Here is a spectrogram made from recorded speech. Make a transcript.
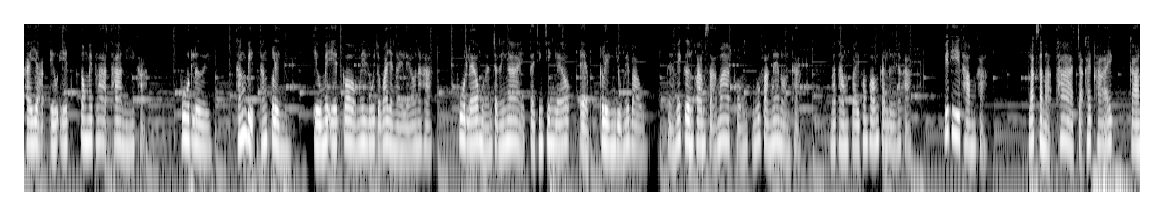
ใครอยาก LS ต้องไม่พลาดท่านี้ค่ะ พูดเลย ทั้งบิดทั้งเกร็งเอวไม่เอสก็ไม่รู้จะว่ายังไงแล้วนะคะ พูดแล้วเหมือนจะง่ายๆ แต่จริง ๆ แล้วแอบเกรงอยู่ไม่เบา แต่ไม่เกินความสามารถของคุณผู้ฟังแน่นอนค่ะ มาทำไปพร้อมๆกันเลยนะคะ วิธีทำค่ะ ลักษณะท่าจะคล้ายๆ การ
